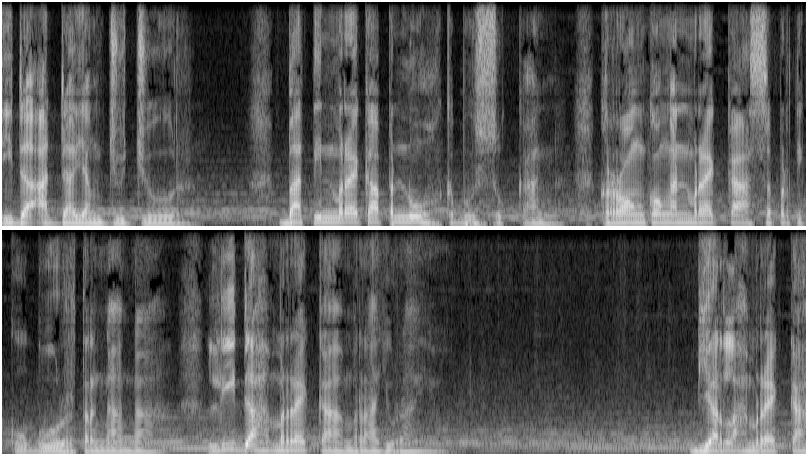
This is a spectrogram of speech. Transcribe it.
tidak ada yang jujur. Batin mereka penuh kebusukan. Kerongkongan mereka seperti kubur ternganga. Lidah mereka merayu-rayu. Biarlah mereka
